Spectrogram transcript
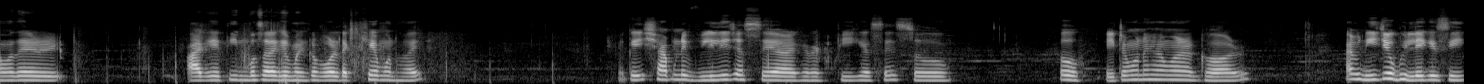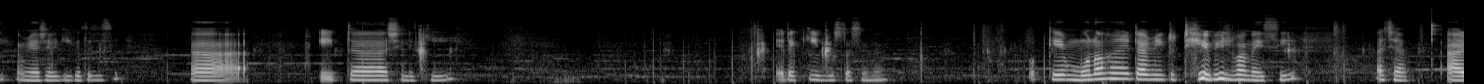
আমাদের আগে তিন বছর আগে মাইনক্রাফট ওয়ার্ল্ডটা কেমন হয়। এই সামনে ভিলেজ আছে আর এখানে পিক আছে সো ও, এটা মনে হয় আমার ঘর। আমি নিজেও ভুলে গেছি, আমি আসলে কী করতে চাইছি? এটা আসলে কি? এটা কি বুঝতেছি না। ওকে, মনে হয় এটা আমি একটা টেবিল বানাইছি। আচ্ছা আর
